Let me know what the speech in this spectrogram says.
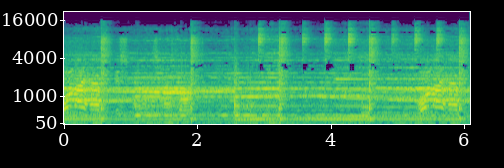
All I have is words, my God. All I have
